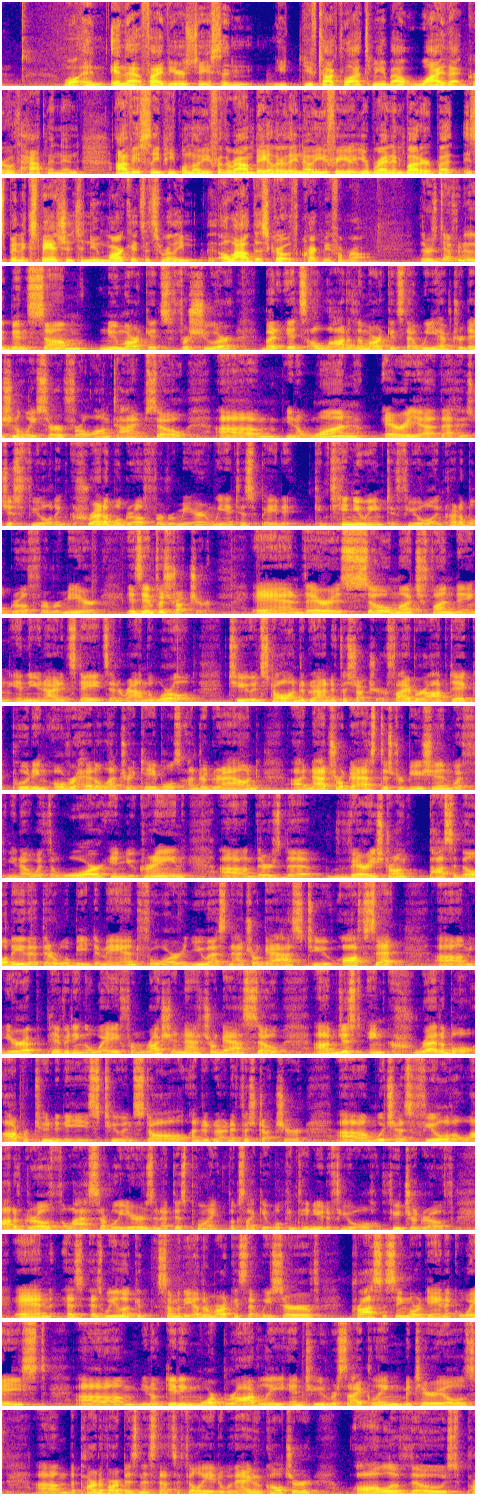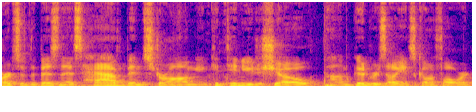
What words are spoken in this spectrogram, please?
Well, and in that five years, Jason, you, have talked a lot to me about why that growth happened. And obviously, people know you for the round baler, they know you for your, your bread and butter, but it's been expansion to new markets that's really allowed this growth. Correct me if I'm wrong. There's definitely been some new markets for sure, but it's a lot of the markets that we have traditionally served for a long time. So, um, you know, one area that has just fueled incredible growth for Vermeer, and we anticipate it continuing to fuel incredible growth for Vermeer, is infrastructure. And there is so much funding in the United States and around the world to install underground infrastructure, fiber optic, putting overhead electric cables underground, uh, natural gas distribution with you know with the war in Ukraine. Um, there's the very strong possibility that there will be demand for U.S. natural gas to offset um, Europe pivoting away from Russian natural gas. So, um, just incredible opportunities to install underground infrastructure, um, which has fueled a lot of growth the last several years, and at this point, looks like it will continue to fuel future growth. And as, as we look at some of the other markets that we serve, processing organic waste. Um, you know, getting more broadly into recycling materials, um, the part of our business that's affiliated with agriculture, all of those parts of the business have been strong and continue to show um, good resilience going forward.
